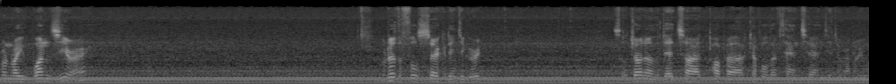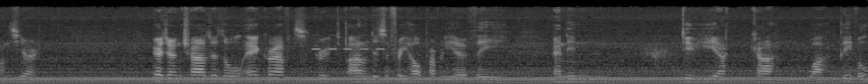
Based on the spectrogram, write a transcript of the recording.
Runway 10. We'll do the full circuit into Groote. So I'll join on the dead side, pop a couple left-hand turns into runway 10. Airjourn charges all aircraft. Groote Eylandt is a freehold property of the Anindilyakwa people.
